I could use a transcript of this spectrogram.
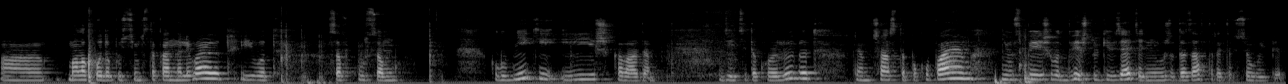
А, молоко, допустим, в стакан наливают. И вот со вкусом клубники и шоколада. Дети такое любят. Прям часто покупаем. Не успеешь вот две штуки взять, они уже до завтра это все выпьют.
